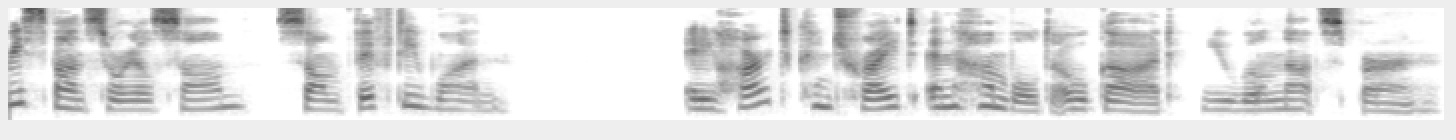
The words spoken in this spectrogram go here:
Responsorial Psalm, Psalm 51. A heart contrite and humbled, O God, you will not spurn.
